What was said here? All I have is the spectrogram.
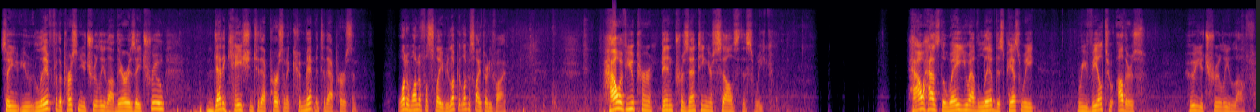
So you, you live for the person you truly love. There is a true dedication to that person, a commitment to that person. What a wonderful slavery. Look at, look at slide 35. How have you per, been presenting yourselves this week? How has the way you have lived this past week revealed to others who you truly love?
